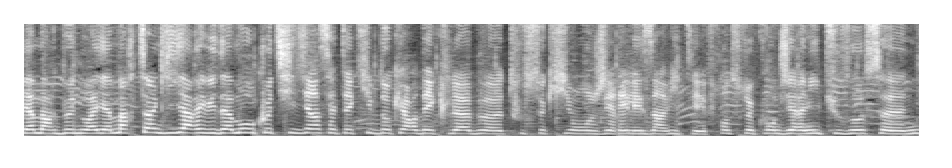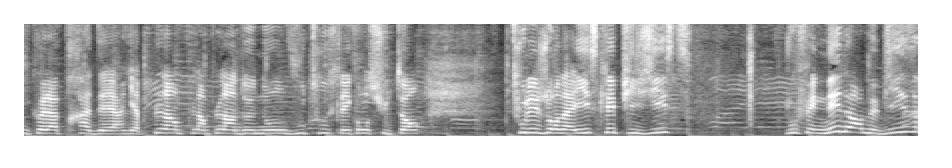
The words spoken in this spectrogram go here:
Il y a Marc Benoît, il y a Martin Guillard évidemment au quotidien, cette équipe de cœur des clubs, euh, tous ceux qui ont géré les invités, France Lecomte, Jérémy Puzos, euh, Nicolas Prader, il y a plein plein plein de noms, vous tous les consultants, tous les journalistes, les pigistes. Je vous fais une énorme bise,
